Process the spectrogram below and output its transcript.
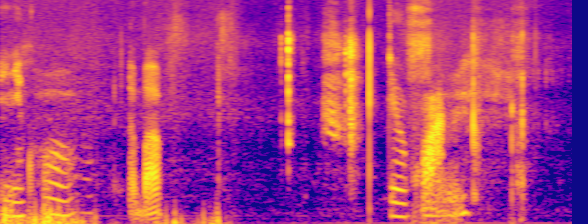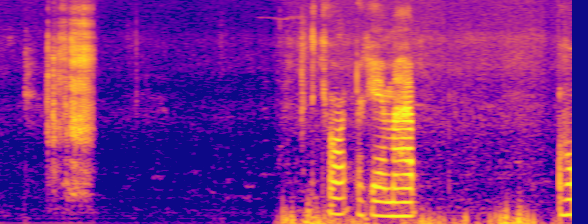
อันนี้ก็ตะบล็อกเจอขวานชอดตะแคมาครับโอ้โห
